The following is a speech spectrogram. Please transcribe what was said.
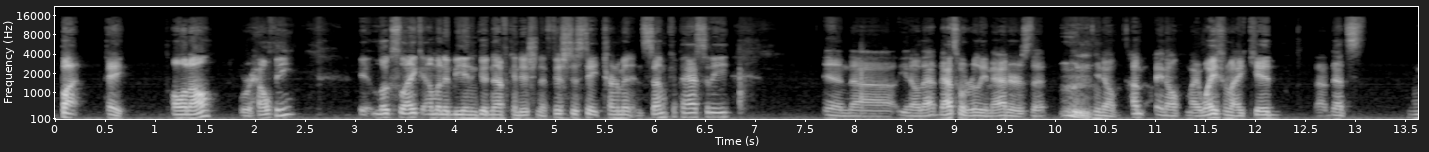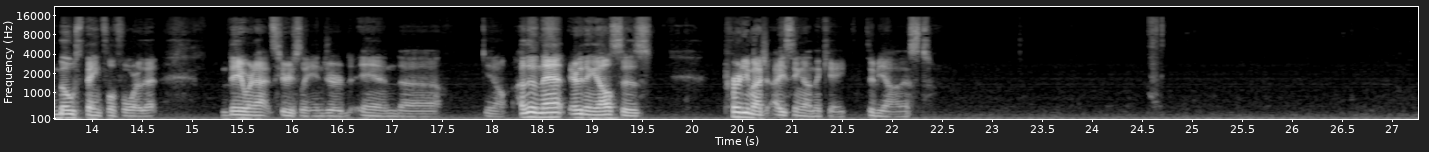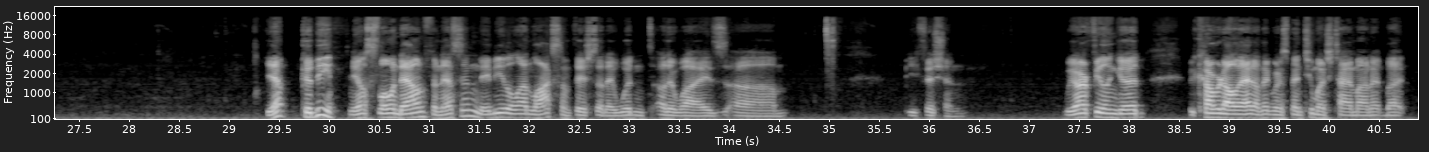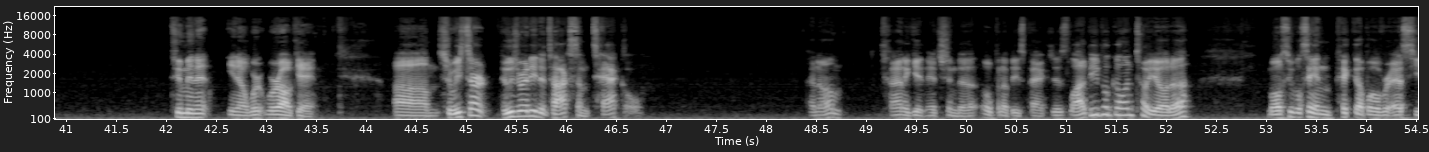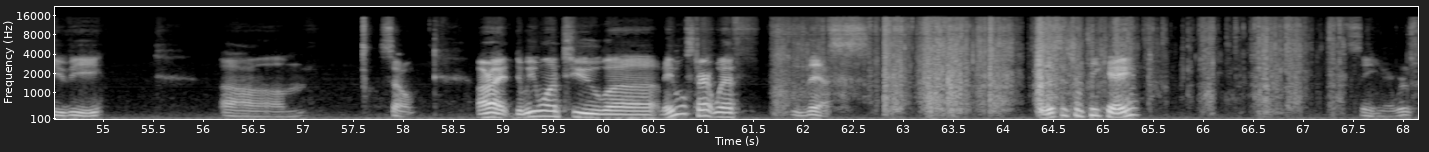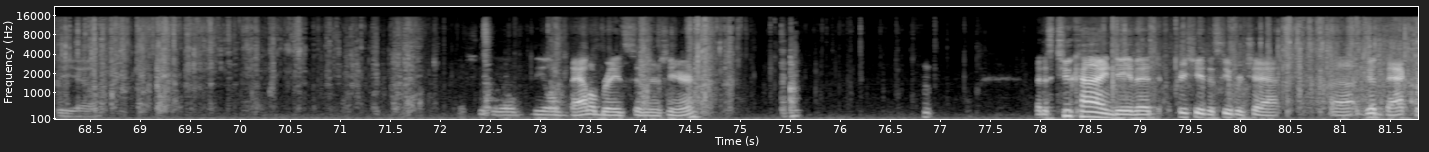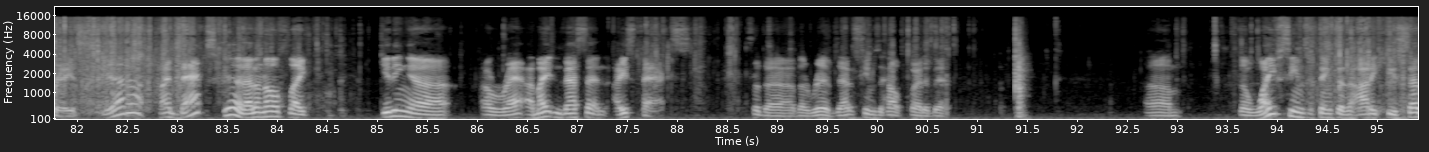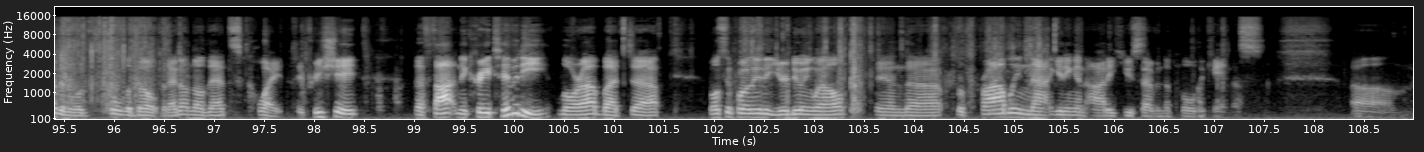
but hey, all in all, we're healthy. It looks like I'm going to be in good enough condition to fish the state tournament in some capacity, and uh, you know that that's what really matters. That you know, I'm, you know, my wife and my kid. Uh, that's most thankful for that they were not seriously injured. And, uh, you know, other than that, everything else is pretty much icing on the cake, to be honest. Yep, could be. You know, slowing down, finessing. Maybe it'll unlock some fish that I wouldn't otherwise um, be fishing. We are feeling good. We covered all that. I don't think we're going to spend too much time on it, but two minute, you know, we're, we're okay. Um, should we start? Who's ready to talk some tackle? I know I'm kind of getting itching to open up these packages. A lot of people going Toyota. Most people saying pickup over SUV. Um, so, all right. Do we want to? Uh, maybe we'll start with this. So this is from TK. See here. Where's the? Uh, the old, the old battle braid scissors here. That is too kind, David. Appreciate the super chat. Uh, good back brace. Yeah, my back's good. I don't know if like getting a a rat. I might invest that in ice packs for the the ribs. That seems to help quite a bit. Um, the wife seems to think that an Audi Q7 will pull the boat, but I don't know that's quite. I appreciate the thought and the creativity, Laura, but uh, most importantly that you're doing well, and uh, we're probably not getting an Audi Q7 to pull the Caymas. Um,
